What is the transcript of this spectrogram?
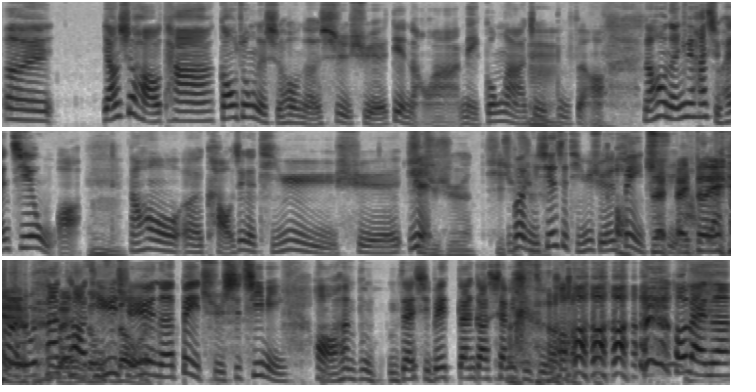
嗯、呃。杨世豪他高中的时候呢，是学电脑啊、美工啊这个部分啊，嗯、然后呢，因为他喜欢街舞啊，嗯，然后呃考这个体育学院，戏曲学院，戏曲不，你先是体育学院被取啊，哦、对，他考体育学院呢被取十七名，好，他不不在西北单高下面几组嘛，后来呢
